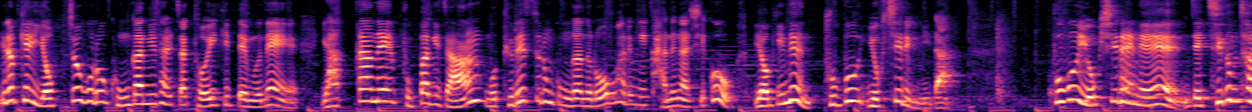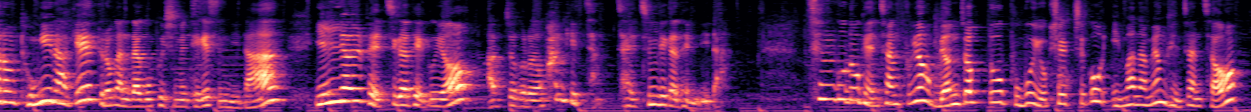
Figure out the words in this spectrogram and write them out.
이렇게 옆쪽으로 공간이 살짝 더 있기 때문에 약간의 붙박이장, 뭐 드레스룸 공간으로 활용이 가능하시고 여기는 부부 욕실입니다. 부부 욕실에는 이제 지금처럼 동일하게 들어간다고 보시면 되겠습니다. 일렬 배치가 되고요. 앞쪽으로는 환기창 잘 준비가 됩니다. 층고도 괜찮고요. 면적도 부부 욕실치고 이만하면 괜찮죠?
